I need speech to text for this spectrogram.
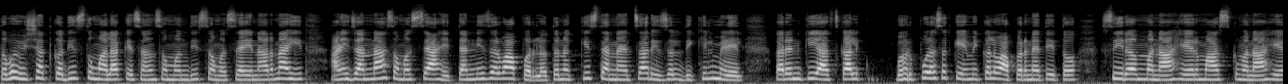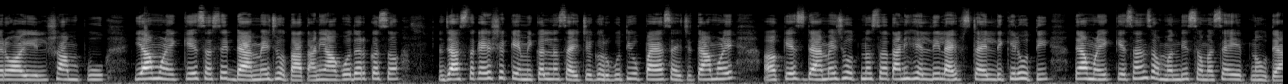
तर भविष्यात कधीच तुम्हाला केसांसंबंधित समस्या येणार नाहीत. आणि ज्यांना समस्या आहेत त्यांनी जर वापरलं तर नक्कीच त्यांना याचा रिझल्ट देखील मिळेल. कारण की आजकाल भरपूर असं केमिकल वापरण्यात येतं. सिरम म्हणा हेअर मास्क म्हणा हेअर ऑइल शॅम्पू यामुळे केस असे डॅमेज होतात. आणि अगोदर कसं जास्त काही असे केमिकल नसायचे घरगुती उपाय असायचे. त्यामुळे केस डॅमेज होत नसत आणि हेल्दी लाईफस्टाईल देखील होती. त्यामुळे केसांसंबंधी समस्या येत नव्हत्या.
